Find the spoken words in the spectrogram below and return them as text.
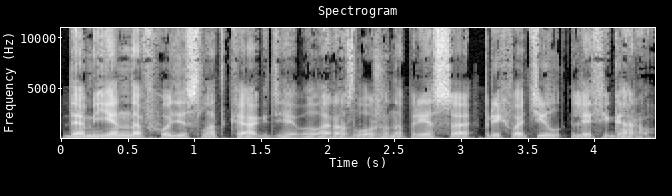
Дамьен на входе сладка, где была разложена пресса, прихватил «Ле Фигаро».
